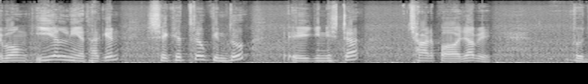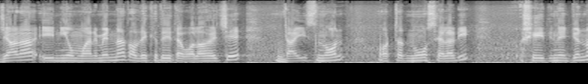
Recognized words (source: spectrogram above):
এবং ইএল নিয়ে থাকেন, সেক্ষেত্রেও কিন্তু এই জিনিসটা ছাড় পাওয়া যাবে। তো যারা এই নিয়ম মানবেন না, তাদের ক্ষেত্রে যেটা বলা হয়েছে ডাইস নন অর্থাৎ নো স্যালারি সেই দিনের জন্য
